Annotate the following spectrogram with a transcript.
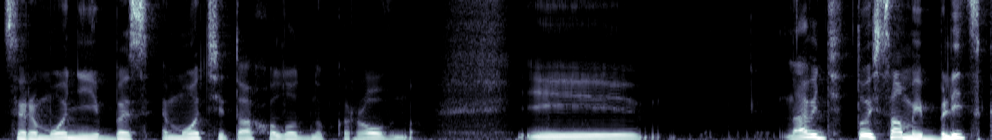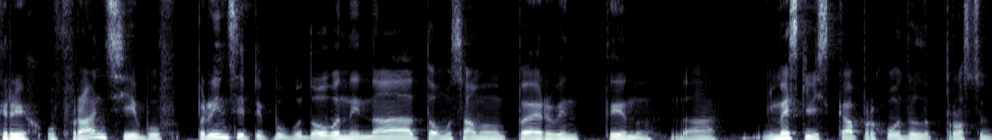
церемонії без емоцій та холоднокровно. І навіть той самий Бліцкриг у Франції був, в принципі, побудований на тому самому первентину. Да. Німецькі війська проходили просто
